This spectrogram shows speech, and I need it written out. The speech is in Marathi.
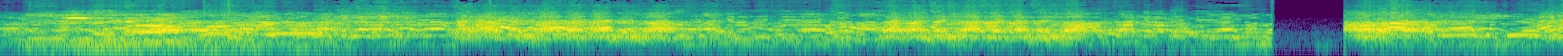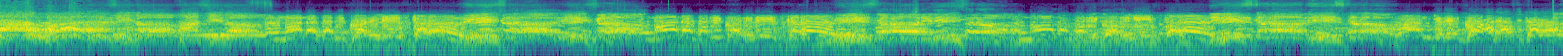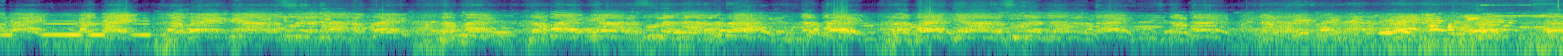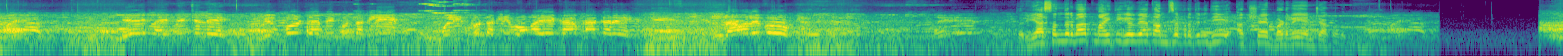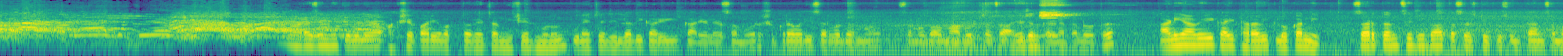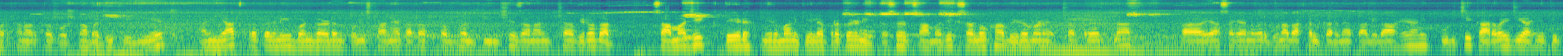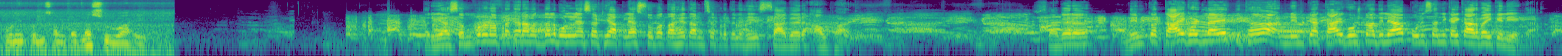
तकलीफ होगा ये काम ना करे. सलामकुम तर या संदर्भात माहिती घेऊयात आमचे प्रतिनिधी अक्षय बडवे यांच्याकडून. महाराजांनी केलेल्या आक्षेपार्ह वक्तव्याचा निषेध म्हणून पुण्याच्या जिल्हाधिकारी कार्यालयासमोर शुक्रवारी सर्वधर्म समभाव महामोर्चाचं आयोजन करण्यात आलं होतं. आणि यावेळी काही ठराविक लोकांनी सर जुदा तसंच टिपू सुलतान समर्थनार्थ घोषणाबाजी केली आहे. आणि याच प्रकरणी बन गार्डन पोलीस ठाण्यात आता तब्बल तीनशे जणांच्या विरोधात सामाजिक तेढ निर्माण केल्याप्रकरणी तसंच सामाजिक सलोखा बिडवण्याच्या प्रयत्नात या सगळ्यांवर गुन्हा दाखल करण्यात आलेला आहे आणि पुढची कारवाई जी आहे ती पुणे पोलिसांकडनं सुरू आहे. तर या संपूर्ण प्रकाराबद्दल बोलण्यासाठी आपल्यासोबत आहेत आमचे प्रतिनिधी सागर आव्हाड. सागर नेमकं काय घडलंय? तिथं नेमक्या काय घोषणा दिल्या? पोलिसांनी काही कारवाई केली आहे का?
